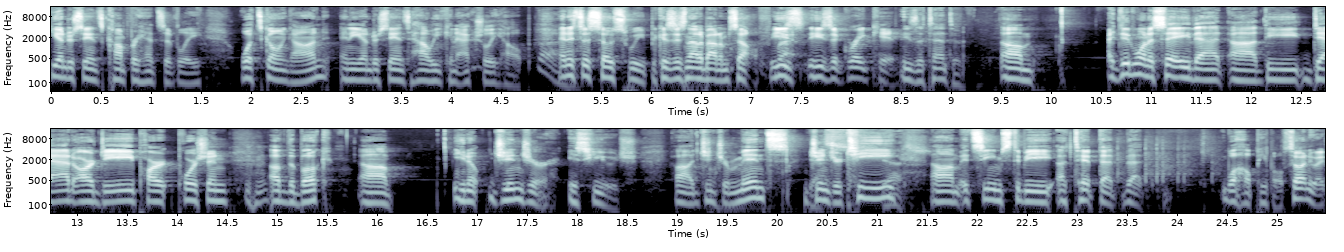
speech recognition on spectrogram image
he understands comprehensively what's going on and he understands how he can actually help. And it's just so sweet because it's not about himself. He's he's a great kid. He's attentive. Um, I did want to say that uh, the dad RD part portion of the book, uh, you know, ginger is huge. Uh, ginger mints, ginger tea. yes. Um, it seems to be a tip that that will help people. So anyway,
